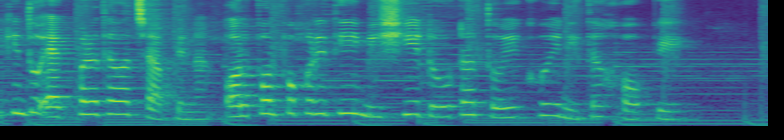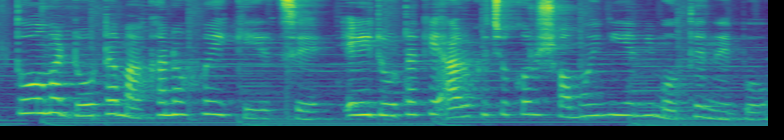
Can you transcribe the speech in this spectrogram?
কিন্তু একবারে দেওয়া যাবে না। অল্প অল্প করে দিয়ে মিশিয়ে ডোটা তৈরি করে নিতে হবে। তো আমার ডোটা মাখানো হয়ে গিয়েছে। এই ডোটাকে আরও কিছুক্ষণ সময় নিয়ে আমি মধ্যে নেব।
